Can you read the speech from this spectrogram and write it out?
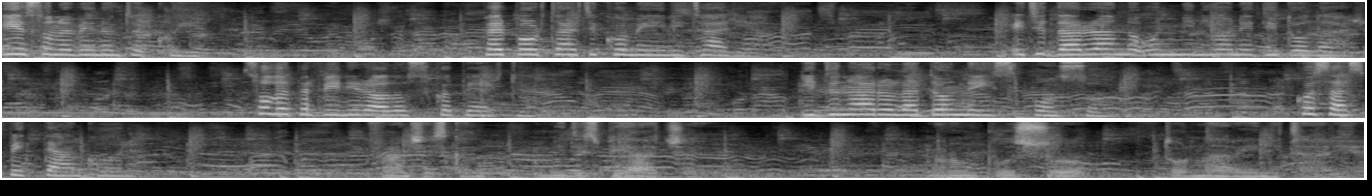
Io sono venuta qui per portarti come in Italia e ti daranno un milione di dollari solo per venire allo scoperto. Il denaro, la donna e il sponsor. Cosa aspetti ancora? Francesca, mi dispiace, ma non posso tornare in Italia.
